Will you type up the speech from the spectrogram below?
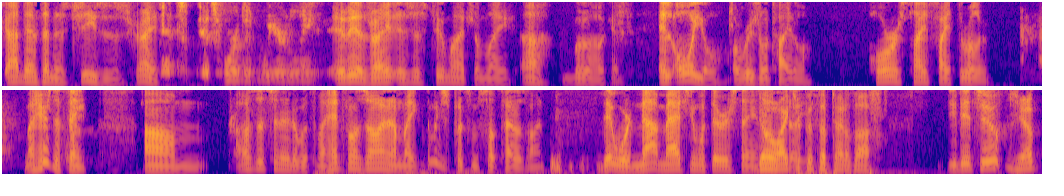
goddamn sentences. Jesus Christ. It's it's worded weirdly. It is, right? It's just too much. I'm like, ah, okay. El Hoyo, original title. Horror sci-fi thriller. Now here's the thing. Um, I was listening to it with my headphones on and I'm like, let me just put some subtitles on. They were not matching what they were saying. No, I took you. the subtitles off. You did too? Yep.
